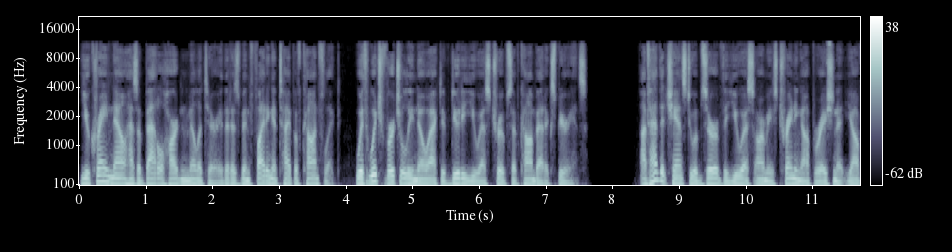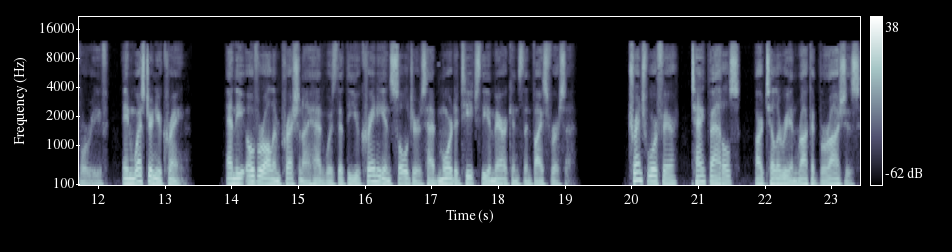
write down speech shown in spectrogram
Ukraine now has a battle hardened military that has been fighting a type of conflict, with which virtually no active duty U.S. troops have combat experience. I've had the chance to observe the U.S. Army's training operation at Yavoriv, in western Ukraine. And the overall impression I had was that the Ukrainian soldiers had more to teach the Americans than vice versa. Trench warfare, tank battles, artillery, and rocket barrages,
